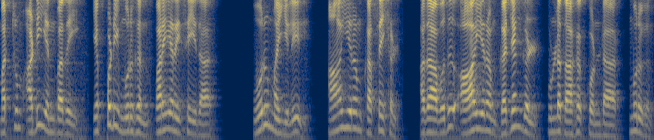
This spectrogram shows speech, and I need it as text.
மற்றும் அடி என்பதை எப்படி முருகன் வரையறை செய்தார்? ஒரு மைலில் ஆயிரம் கசைகள் அதாவது ஆயிரம் கஜங்கள் உள்ளதாக கொண்டார் முருகன்.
